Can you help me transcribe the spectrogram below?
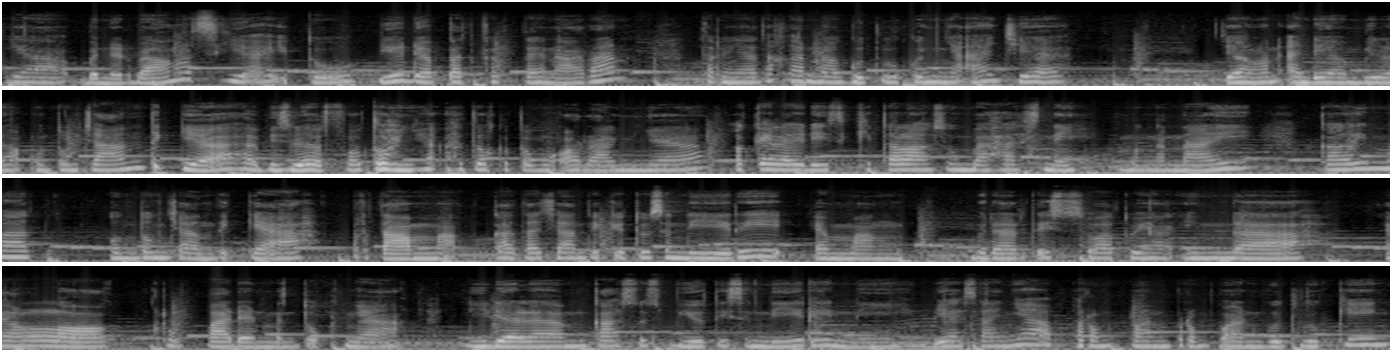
Ya bener banget sih ya itu, dia dapat ketenaran ternyata karena good lookingnya aja. Jangan ada yang bilang untung cantik ya habis lihat fotonya atau ketemu orangnya. Oke ladies, kita langsung bahas nih mengenai kalimat untung cantik ya. Pertama, kata cantik itu sendiri emang berarti sesuatu yang indah, elok, rupa dan bentuknya. Di dalam kasus beauty sendiri nih, biasanya perempuan-perempuan good looking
